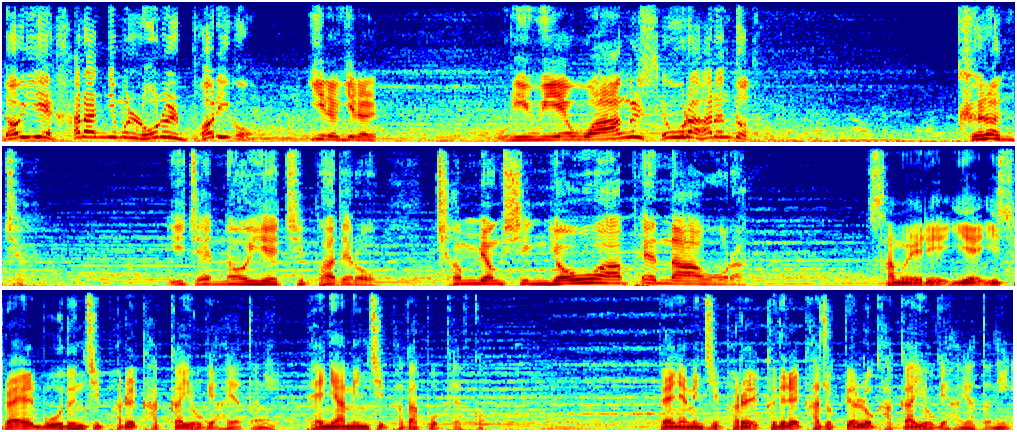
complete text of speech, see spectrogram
너희의 하나님을 오늘 버리고 이르기를 우리 위에 왕을 세우라 하는도다 그런즉 이제 너희의 지파대로 천명씩 여호와 앞에 나오라. 사무엘이 이에 이스라엘 모든 지파를 가까이 오게 하였더니 베냐민 지파가 뽑혔고 베냐민 지파를 그들의 가족별로 가까이 오게 하였더니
